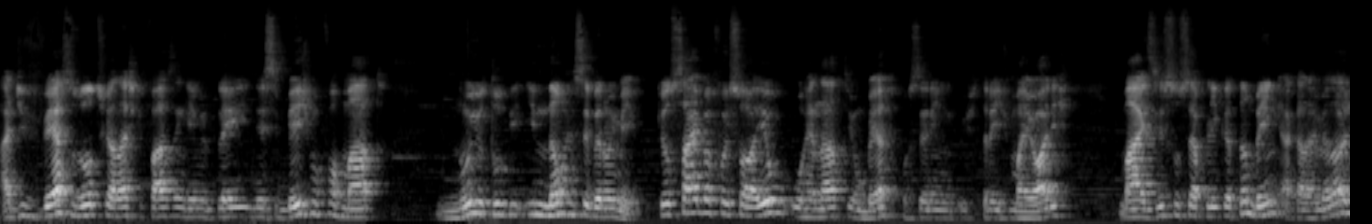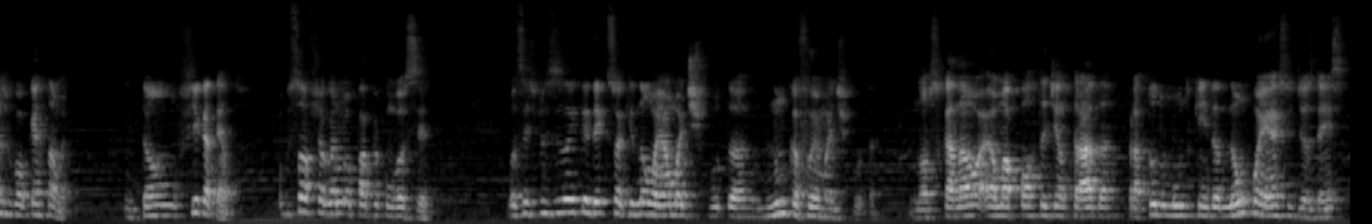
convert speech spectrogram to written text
Há diversos outros canais que fazem gameplay nesse mesmo formato no YouTube e não receberam e-mail. Que eu saiba foi só eu, o Renato e o Humberto, por serem os três maiores mas isso se aplica também a canais menores de qualquer tamanho. Então fica atento. Ubisoft, agora meu papo é com você. Vocês precisam entender que isso aqui não é uma disputa, nunca foi uma disputa. Nosso canal é uma porta de entrada para todo mundo que ainda não conhece o Just Dance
